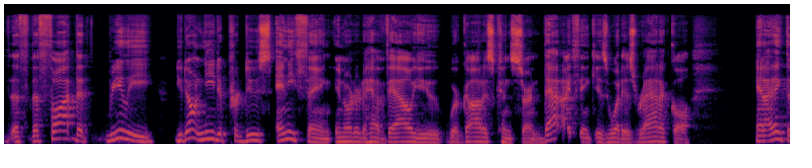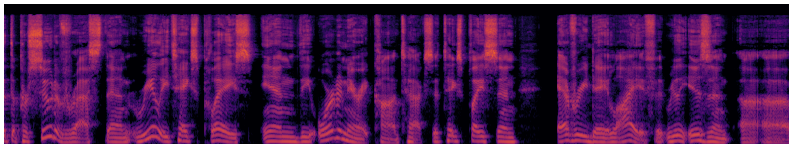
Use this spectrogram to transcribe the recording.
The, the thought that really you don't need to produce anything in order to have value where God is concerned, that I think is what is radical. And I think that the pursuit of rest then really takes place in the ordinary context. It takes place in everyday life. It really isn't uh, uh,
